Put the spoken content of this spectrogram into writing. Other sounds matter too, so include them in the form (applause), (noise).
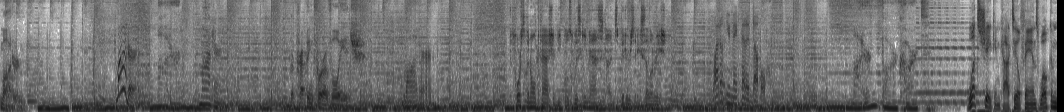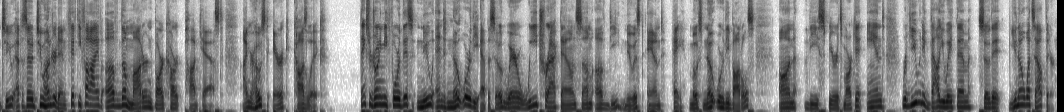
Modern. Modern. Modern. Modern. We're prepping for a voyage. Modern. The force of an old fashioned equals whiskey mass times bitters acceleration. Why don't you make that a double? Modern bar cart. What's shaking, cocktail fans? Welcome to episode 255 of the Modern Bar Cart Podcast. I'm your host, Eric Kozlik. Thanks for joining me for this new and noteworthy episode where we track down some of the newest and, hey, most noteworthy bottles on the spirits market and review and evaluate them so that you know what's out there.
